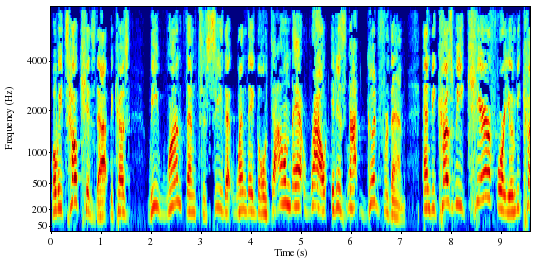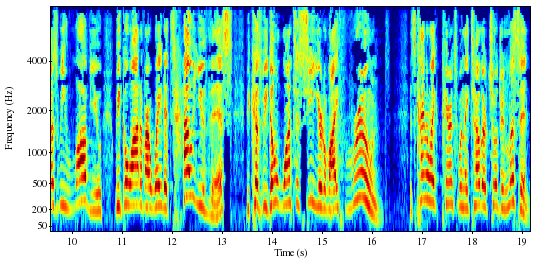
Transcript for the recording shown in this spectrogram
Well, we tell kids that because we want them to see that when they go down that route, it is not good for them. And because we care for you and because we love you, we go out of our way to tell you this because we don't want to see your life ruined. It's kind of like parents when they tell their children, listen,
